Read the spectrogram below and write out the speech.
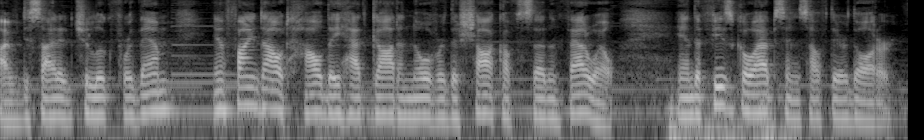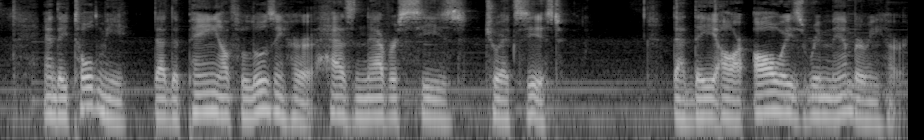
I've decided to look for them and find out how they had gotten over the shock of sudden farewell and the physical absence of their daughter, and they told me that the pain of losing her has never ceased to exist, that they are always remembering her,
